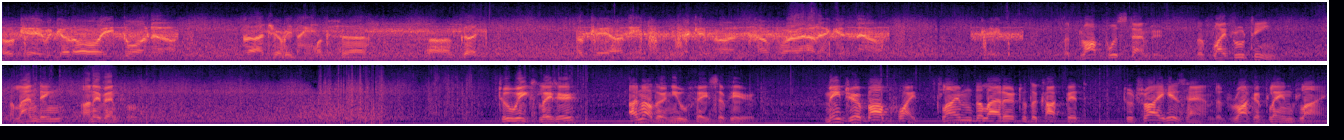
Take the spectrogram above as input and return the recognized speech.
Okay, we got all eight going now. Roger, everything looks, uh, uh, good. Okay, I'll need to check in on how far out I get now. Okay. The drop was standard, the flight routine, the landing uneventful. Two weeks later, another new face appeared. Major Bob White climbed the ladder to the cockpit to try his hand at rocket plane flying.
